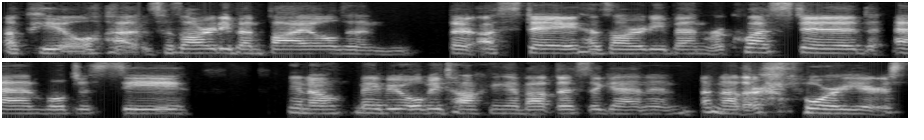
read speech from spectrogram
appeal has, has already been filed and a stay has already been requested and we'll just see you know maybe we'll be talking about this again in another four years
